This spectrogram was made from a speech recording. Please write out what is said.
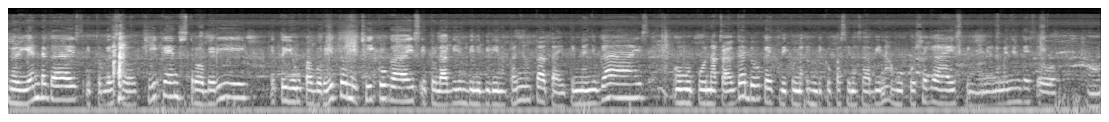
merienda guys. Ito guys, so chicken, strawberry. Ito yung paborito ni Chico guys. Ito lagi yung binibili ng kanyang tatay. Tingnan nyo guys. Umupo na kaagad oh, kahit di ko na, hindi ko pa sinasabi na umupo siya guys. Tingnan nyo naman yan guys oh. oh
